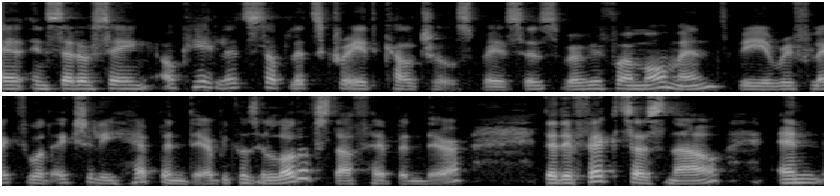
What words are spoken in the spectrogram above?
and, instead of saying okay let's stop let's create cultural spaces where we for a moment we reflect what actually happened there because a lot of stuff happened there that affects us now and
